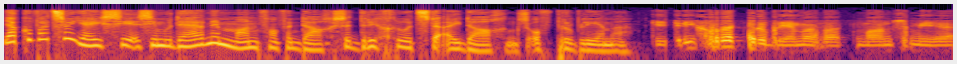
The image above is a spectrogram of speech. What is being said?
Jaco, wat sou jy sê is die moderne man van vandag se drie grootste uitdagings of probleme? Die drie groot probleme wat mans mee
